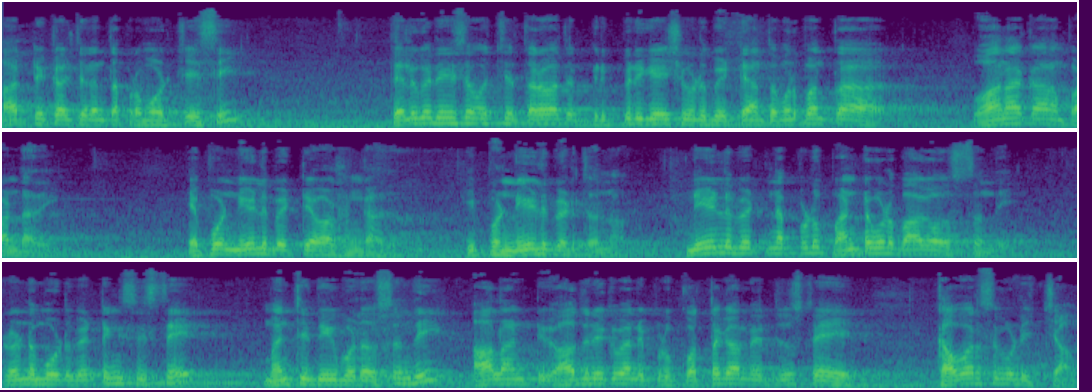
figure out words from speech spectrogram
హార్టికల్చర్ అంతా ప్రమోట్ చేసి తెలుగుదేశం వచ్చిన తర్వాత డ్రిప్ ఇరిగేషన్ కూడా పెట్టి అంత మునుపంతా వానాకాలం పండది. ఎప్పుడు నీళ్ళు పెట్టేవాళ్ళం కాదు. ఇప్పుడు నీళ్ళు పెడుతున్నాం. నీళ్ళు పెట్టినప్పుడు పంట కూడా బాగా వస్తుంది. రెండు మూడు వెట్టింగ్స్ ఇస్తే మంచి దిగుబడి వస్తుంది. అలాంటి ఆధునికమైన ఇప్పుడు కొత్తగా మీరు చూస్తే కవర్స్ కూడా ఇచ్చాం.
